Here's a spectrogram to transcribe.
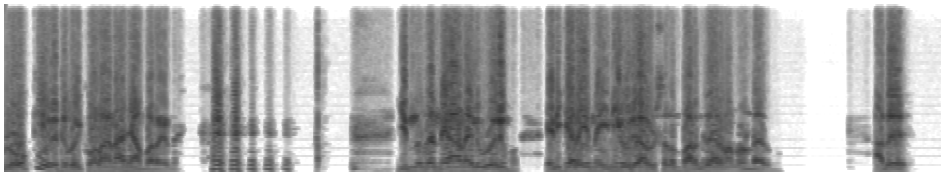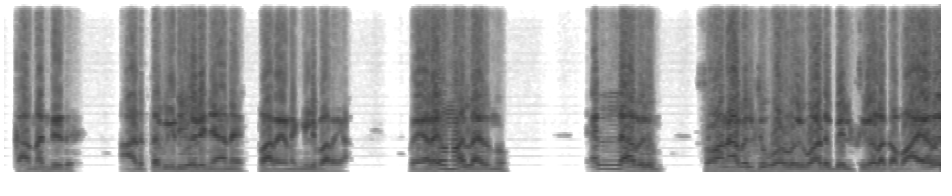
ബ്ലോക്ക് ചെയ്തിട്ട് പോയിക്കോളാനാ ഞാൻ പറയണേ. ഇന്ന് തന്നെ ആണേലും ഒരു എനിക്കറിയുന്ന ഇനി ഒരു ഔഷധം പറഞ്ഞു തരണം എന്നുണ്ടായിരുന്നു. അത് കമന്റ് ഇട്. അടുത്ത വീഡിയോയിൽ ഞാൻ പറയണമെങ്കിൽ പറയാം. വേറെ ഒന്നും അല്ലായിരുന്നു. എല്ലാവരും സോനാ ബെൽറ്റ് പോലുള്ള ഒരുപാട് ബെൽറ്റുകളൊക്കെ വയറ്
